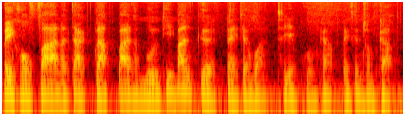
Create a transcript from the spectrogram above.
เป็นของฝากหลังจากกลับมาทำบุญที่บ้านเกิดในจังหวัดชัยภูมิครับไปเชิญชมครับ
